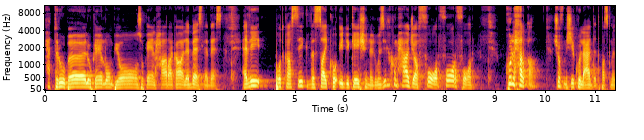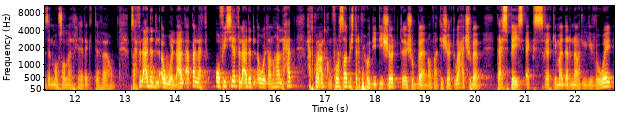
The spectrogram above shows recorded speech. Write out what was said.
حتى روبال وكاين l'ambiance وكاين الحركة لاباس لاباس. هذه بودكاستيك the psycho educational ونزيد لكم حاجة fort fort fort. كل حلقة. شوف ماشي كل عدد parce que مازال ما وصلناش لهذاك التفاهم. بصح في العدد الأول على الأقل officiel في العدد الأول تاع نهار الأحد حتكون عندكم فرصة باش تربحوا des t-shirts شبان enfin t-shirt واحد شباب تاع سبيس إكس غير كيما درنا في ال giveaway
